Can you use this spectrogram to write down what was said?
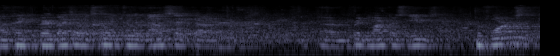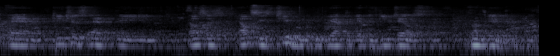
Uh, thank you very much. I was told to announce that uh, uh, Marcos, he performs and teaches at the Elsie's, Elsie's Tea Room. You have to get the details from him.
